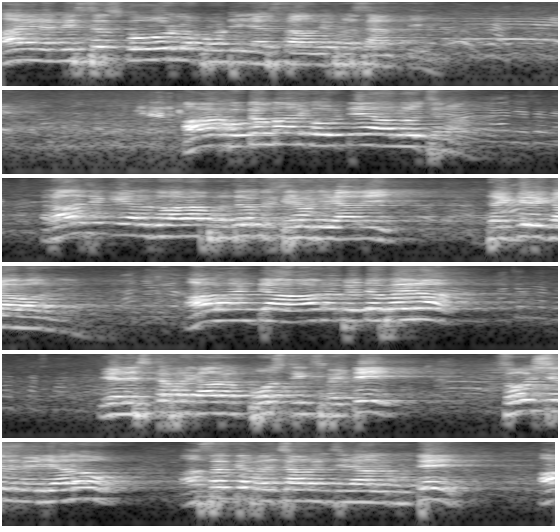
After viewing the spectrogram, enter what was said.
ఆయన మిస్సెస్ కోవూరులో పోటీ చేస్తా ఉంది ప్రశాంతి. ఆ కుటుంబానికి ఒకటే ఆలోచన. రాజకీయాల ద్వారా ప్రజలకు సేవ చేయాలి. దగ్గర కావాలని. అలాంటి ఆడబిడ్డ పైన వీళ్ళ ఇష్ట ప్రకారం పోస్టింగ్స్ పెట్టి సోషల్ మీడియాలో అసత్య ప్రచారం చేయాలనుకుంటే ఆ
